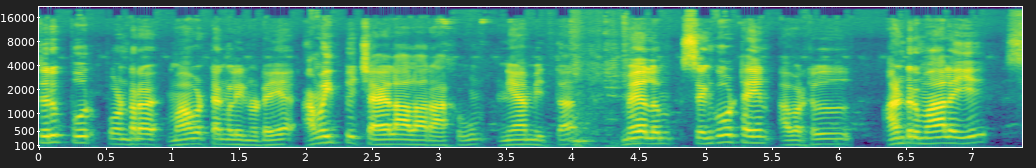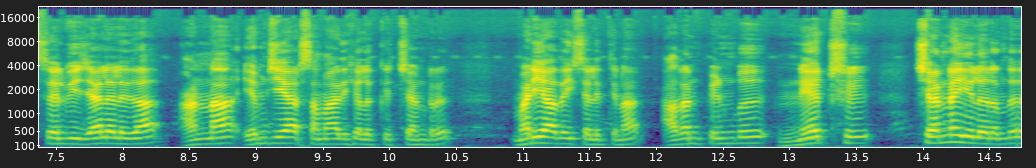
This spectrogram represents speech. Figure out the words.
திருப்பூர் போன்ற மாவட்டங்களினுடைய அமைப்பு செயலாளராகவும் நியமித்தார். மேலும் செங்கோட்டையன் அவர்கள் அன்று மாலையே செல்வி ஜெயலலிதா அண்ணா எம்ஜிஆர் சமாதிகளுக்கு சென்று மரியாதை செலுத்தினார். அதன் பின்பு நேற்று சென்னையிலிருந்து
